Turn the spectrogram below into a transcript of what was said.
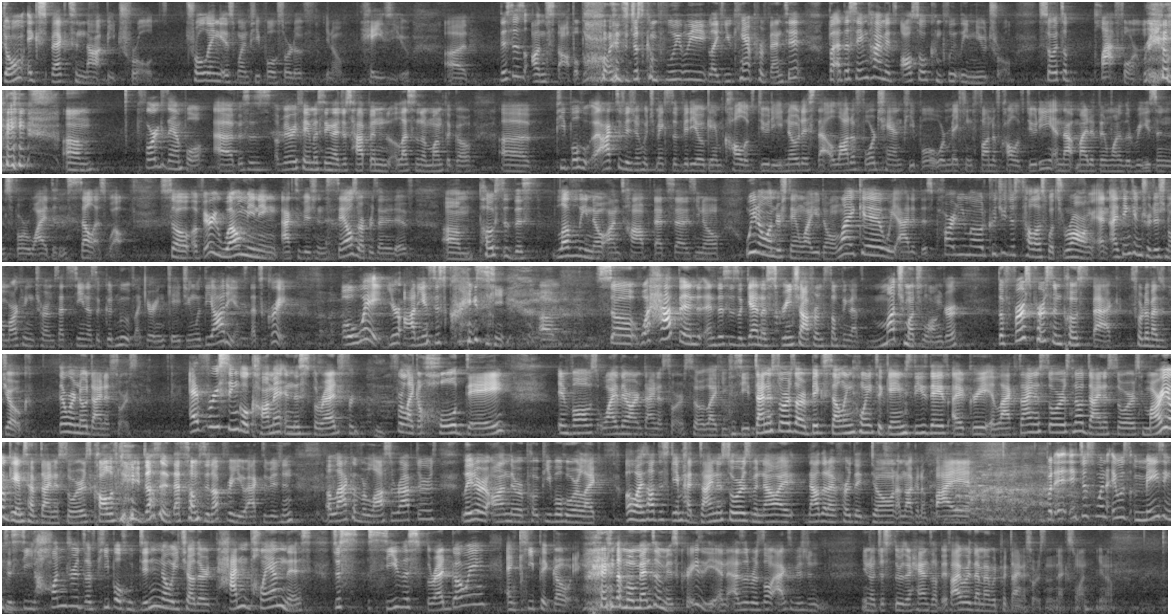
don't expect to not be trolled. Trolling is when people sort of, you know, haze you. Uh, this is unstoppable. it's just completely, like, you can't prevent it, but at the same time, it's also completely neutral. So it's a platform, really. um, for example, uh, this is a very famous thing that just happened less than a month ago. Uh, people who, Activision, which makes the video game Call of Duty, noticed that a lot of 4chan people were making fun of Call of Duty, and that might have been one of the reasons for why it didn't sell as well. So a very well-meaning Activision sales representative um, posted this lovely note on top that says, you know, we don't understand why you don't like it. We added this party mode. Could you just tell us what's wrong? And I think in traditional marketing terms, that's seen as a good move. Like you're engaging with the audience. That's great. Oh wait, your audience is crazy. Um, so what happened, and this is again a screenshot from something that's much, much longer, the first person posts back, sort of as a joke, there were no dinosaurs. Every single comment in this thread for, for like a whole day involves why there aren't dinosaurs. So like you can see, dinosaurs are a big selling point to games these days. I agree, it lacks dinosaurs, no dinosaurs. Mario games have dinosaurs, Call of Duty doesn't. That sums it up for you, Activision. A lack of velociraptors. Later on, there were people who were like, oh, I thought this game had dinosaurs, but now I now that I've heard they don't, I'm not gonna buy it. but it, it just went, it was amazing to see hundreds of people who didn't know each other, hadn't planned this, just see this thread going and keep it going. Right? The momentum is crazy, and as a result, Activision, you know, just threw their hands up. If I were them, I would put dinosaurs in the next one, you know.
